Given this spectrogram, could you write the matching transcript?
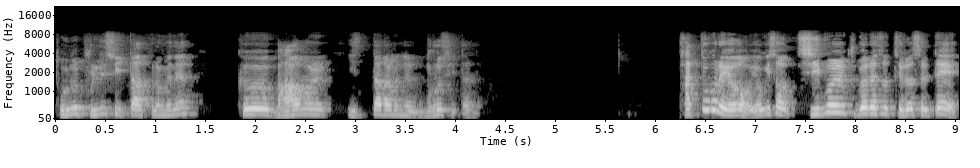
돈을 불릴 수 있다 그러면은 그 마음을 있다라면은 물을 수 있다는. 밭도 그래요. 여기서 집을 구별해서 들였을 때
